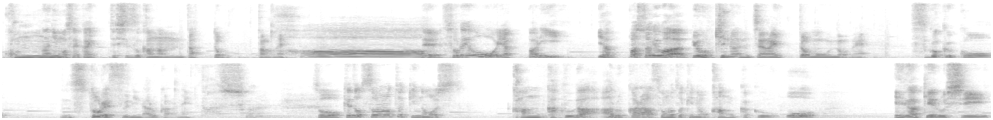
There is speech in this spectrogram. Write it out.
こんなにも世界って静かなんだって思ったのね。でそれをやっぱりやっぱそれは病気なんじゃないって思うのね。すごくこうストレスになるからね。確かそう。けどその時のし感覚があるからその時の感覚を描けるし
